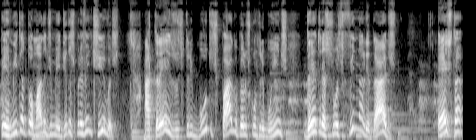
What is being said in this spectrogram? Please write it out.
permitem a tomada de medidas preventivas. A três, os tributos pagos pelos contribuintes, dentre as suas finalidades, esta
